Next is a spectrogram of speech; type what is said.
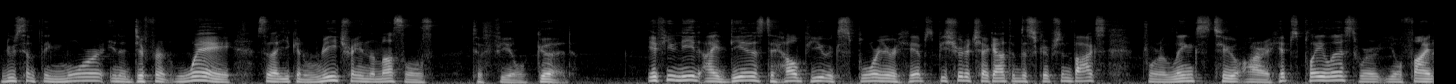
or do something more in a different way so that you can retrain the muscles to feel good. If you need ideas to help you explore your hips, be sure to check out the description box for links to our hips playlist where you'll find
